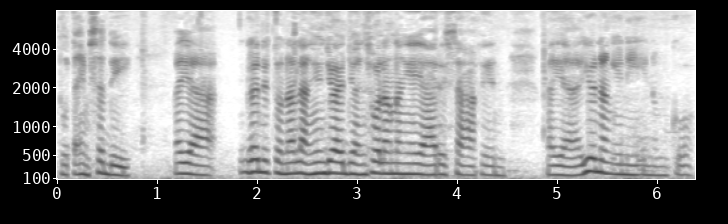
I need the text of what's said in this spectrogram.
Two times a day. Kaya, ganito na lang. Yung Jardians, walang nangyayari sa akin. Kaya, yun ang iniinom ko.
